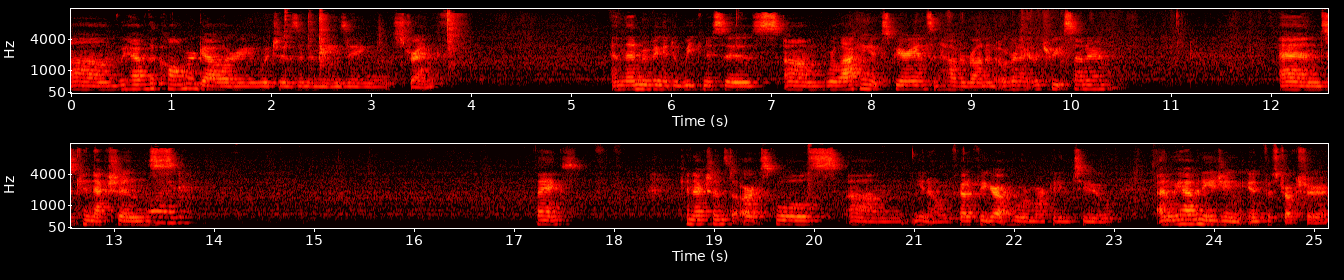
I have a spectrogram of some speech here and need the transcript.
um, we have the Calmer Gallery, which is an amazing strength. And then moving into weaknesses, um, we're lacking experience in how to run an overnight retreat center and connections. Thanks. Connections to art schools. Um, you know, we've got to figure out who we're marketing to. And we have an aging infrastructure.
